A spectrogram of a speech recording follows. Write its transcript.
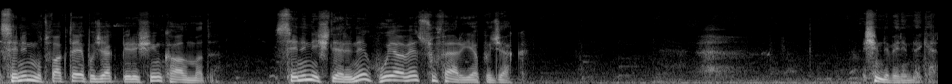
Senin mutfakta yapacak bir işin kalmadı. Senin işlerini Huya ve Sufer yapacak. Şimdi benimle gel.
